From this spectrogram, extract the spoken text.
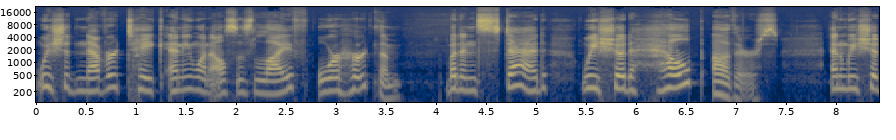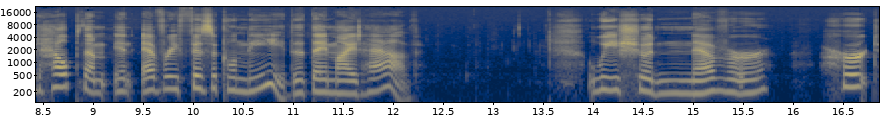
We should never take anyone else's life or hurt them, but instead we should help others and we should help them in every physical need that they might have. We should never hurt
